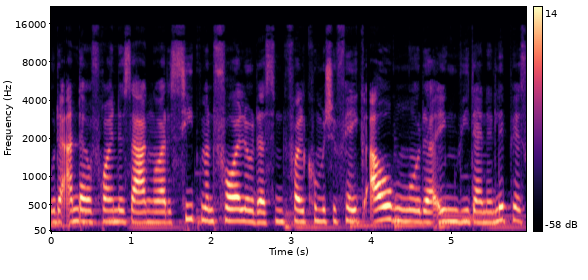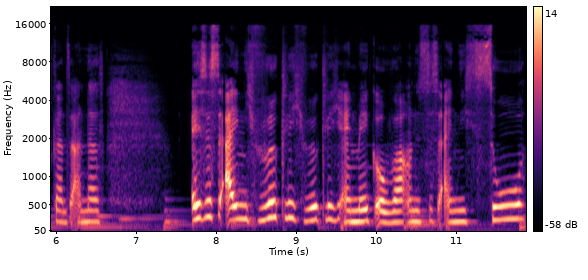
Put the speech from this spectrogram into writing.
oder andere Freunde sagen, oh, das sieht man voll oder das sind voll komische Fake-Augen oder irgendwie deine Lippe ist ganz anders es ist eigentlich wirklich, wirklich ein Makeover und es ist eigentlich so,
